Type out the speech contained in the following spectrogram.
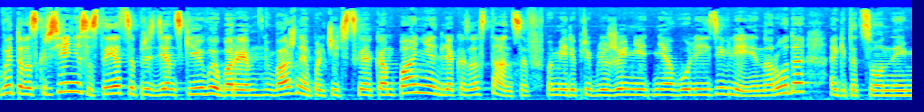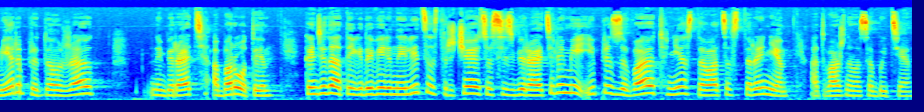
В это воскресенье состоятся президентские выборы. Важная политическая кампания для казахстанцев. По мере приближения Дня волеизъявления народа агитационные меры продолжают набирать обороты. Кандидаты и их доверенные лица встречаются с избирателями и призывают не оставаться в стороне от важного события.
